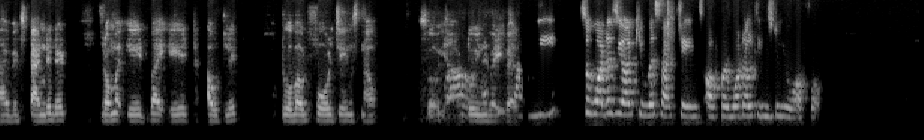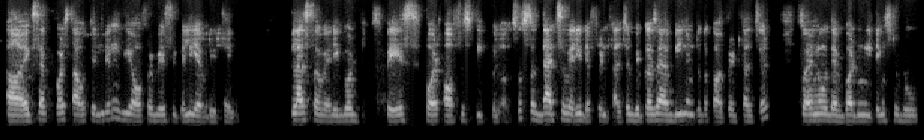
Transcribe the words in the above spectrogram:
have expanded it from a eight by eight outlet to about four chains now. So yeah, Wow, doing very well. Lovely. So what does your QSR chains offer? What all things do you offer? Uh, except for South Indian, we offer basically everything. Plus a very good space for office people also. So that's a very different culture because I've been into the corporate culture. So I know they've got meetings to do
